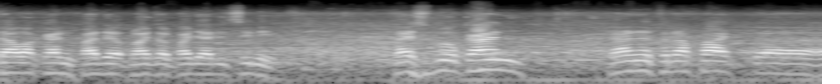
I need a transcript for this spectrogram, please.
ditawarkan pada pelajar-pelajar di sini. Saya sebutkan kerana terdapat uh,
